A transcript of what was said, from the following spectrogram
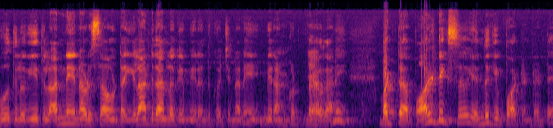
బూతులు గీతులు అన్నీ నడుస్తూ ఉంటాయి. ఇలాంటి దాంట్లోకి మీరు ఎందుకు వచ్చిందని మీరు అనుకుంటున్నారు కానీ బట్ పాలిటిక్స్ ఎందుకు ఇంపార్టెంట్ అంటే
